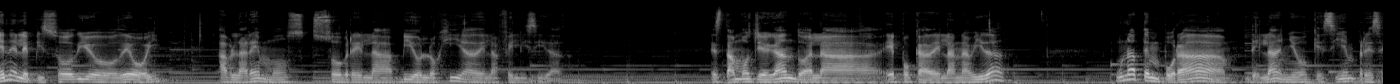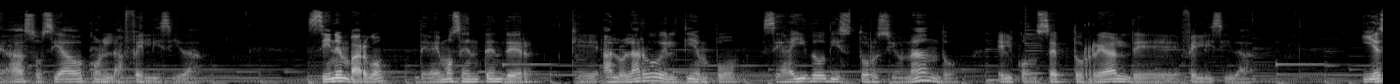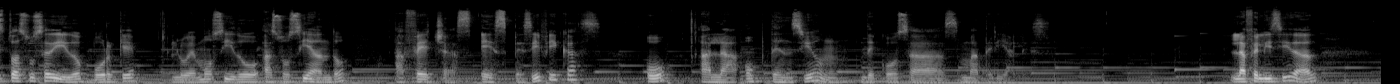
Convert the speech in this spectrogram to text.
En el episodio de hoy hablaremos sobre la biología de la felicidad. Estamos llegando a la época de la Navidad, una temporada del año que siempre se ha asociado con la felicidad. Sin embargo, debemos entender que a lo largo del tiempo se ha ido distorsionando el concepto real de felicidad. Y esto ha sucedido porque lo hemos ido asociando a fechas específicas o a la obtención de cosas materiales. La felicidad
